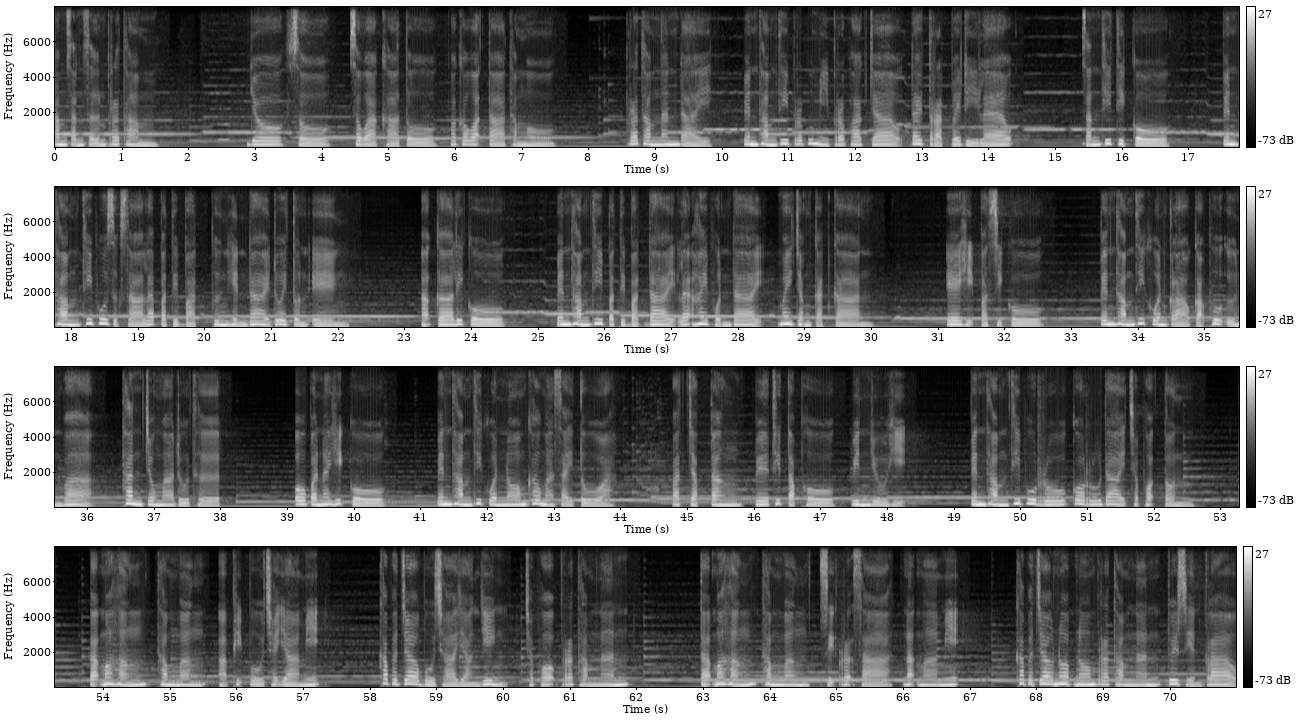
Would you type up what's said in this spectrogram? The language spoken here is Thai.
คำสรรเสริญพระธรรม โยโส สวากขาโตภควตาธรรมโม พระธรรมนั้นใด เป็นธรรมที่พระผู้มีพระภาคเจ้าได้ตรัสไว้ดีแล้ว สันทิติโก เป็นธรรมที่ผู้ศึกษาและปฏิบัติพึงเห็นได้ด้วยตนเองอากาลิโก เป็นธรรมที่ปฏิบัติได้และให้ผลได้ไม่จำกัดการ เอหิปัสสิโก เป็นธรรมที่ควรกล่าวกับผู้อื่นว่า ท่านจงมาดูเถิด โอปนยิโก เป็นธรรมที่ควรน้อมเข้ามาใส่ตัว ปัจจัตตัง เวทิตโพ วินยูหิ เป็นธรรมที่ผู้รู้ก็รู้ได้เฉพาะตน กะมหังธรรมัง อภิปูชยามิ ข้าพเจ้าบูชาอย่างยิ่ง เฉพาะพระธรรมนั้น ตะมหังธรรมัง สิรสาณมามิ ข้าพเจ้านอบน้อมพระธรรมนั้นด้วยเสียงกล้าว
